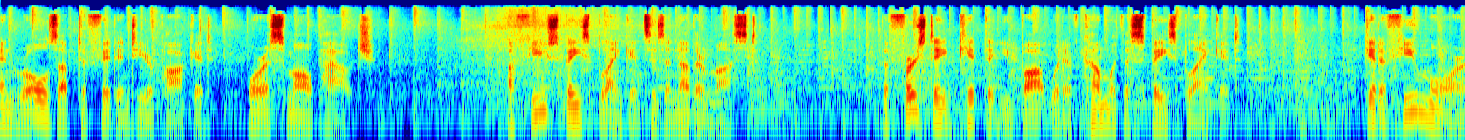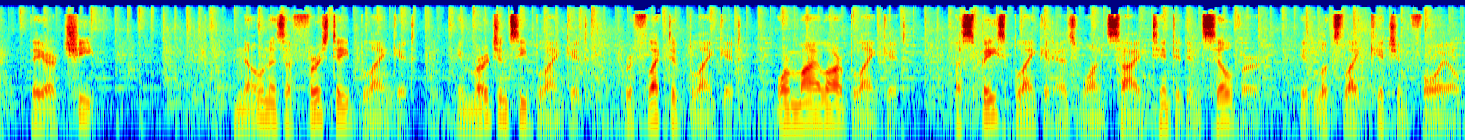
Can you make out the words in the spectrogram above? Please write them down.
and rolls up to fit into your pocket, or a small pouch. A few space blankets is another must. The first aid kit that you bought would have come with a space blanket. Get a few more, they are cheap, known as a first aid blanket, emergency blanket, reflective blanket, or mylar blanket. A space blanket has one side tinted in silver, it looks like kitchen foil,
